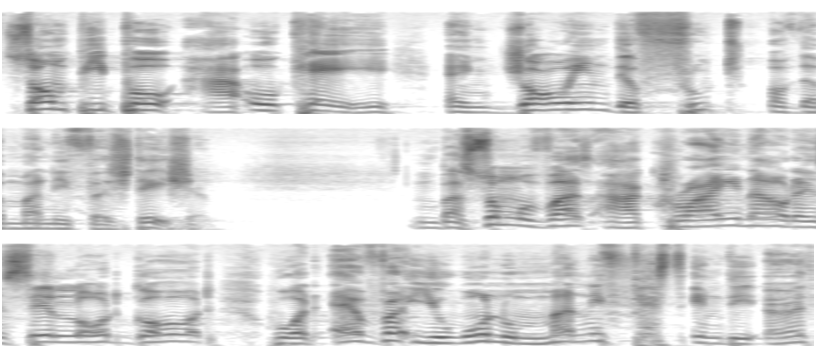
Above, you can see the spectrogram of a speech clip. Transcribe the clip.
Some people are okay enjoying the fruit of the manifestation. But some of us are crying out and say, Lord God, whatever you want to manifest in the earth,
